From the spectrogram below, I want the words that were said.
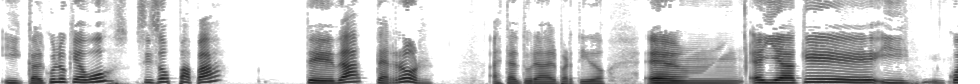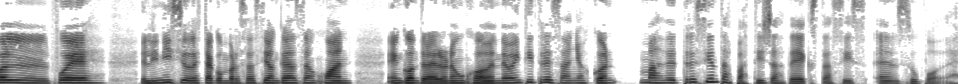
y calculo que a vos, si sos papá, te da terror a esta altura del partido. Eh, ella, ¿qué y cuál fue el inicio de esta conversación que en San Juan encontraron a un joven de 23 años con más de 300 pastillas de éxtasis en su poder?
